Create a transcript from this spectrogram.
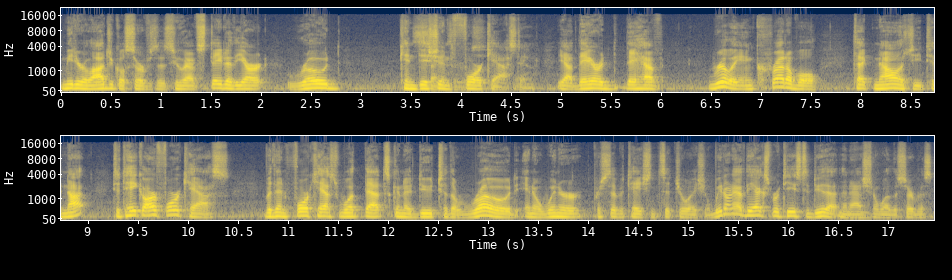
meteorological services who have state of the art road condition Sensors, forecasting. Yeah. they are they have really incredible technology to not to take our forecasts, but then forecast what that's going to do to the road in a winter precipitation situation. We don't have the expertise to do that in the National Weather Service.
